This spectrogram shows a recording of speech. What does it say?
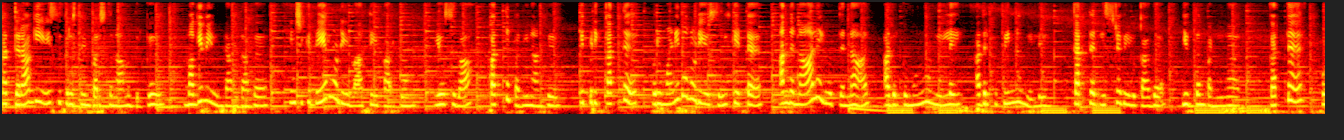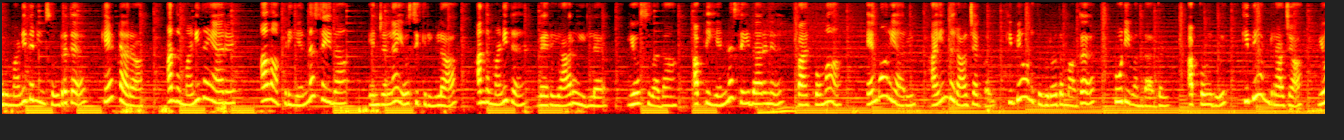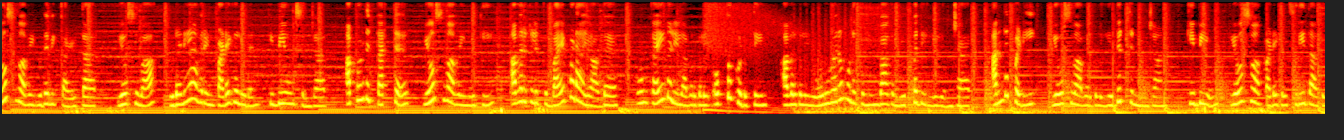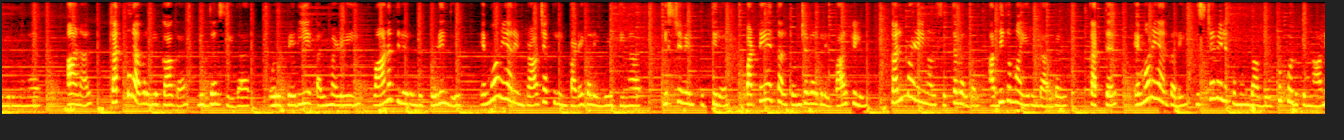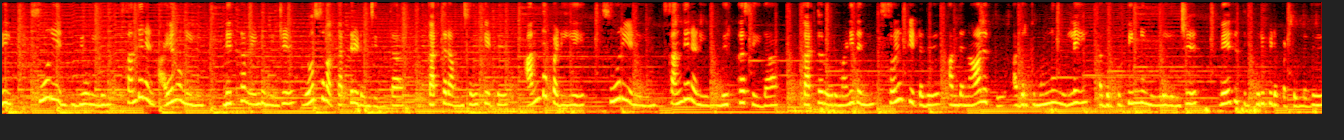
கர்த்தராகிய இயேசு கிறிஸ்துவின் பரிசு நாமத்திற்கு மகிமை உண்டாவதாக. இன்றைக்கு தேவனுடைய வார்த்தையை பார்ப்போம். யோசுவா பத்து பதினான்கு. இப்படி கத்து ஒரு மனிதனுடைய சொல் கேட்ட அந்த நாளை ஒத்த நாள் அதற்கு முன்னும் இல்லை அதற்கு பின்னும் இல்லை. கர்த்தர் இஸ்ரவேலுக்காக யுத்தம் பண்ணினார். கர்த்தர் ஒரு மனிதனின் சொல்றத கேட்டாரா? அந்த மனிதன் யாரு? அவன் அப்படி என்ன செய்தான்? என்றெல்லாம் யோசிக்கிறீங்களா? அந்த மனிதன் வேற யாரும் இல்லை. யோசுவா தான். அப்படி என்ன செய்தாருன்னு பார்ப்போமா? எமோரியாரின் ஐந்து ராஜாக்கள் கிபியோனுக்கு விரோதமாக கூடி வந்தார்கள். அப்பொழுது கிபியோன் ராஜா யோசுவாவை உதவிக்கு அழைத்தார். யோசுவா உடனே அவரின் படைகளுடன் கிபியோன் சென்றார். அப்பொழுது கர்த்தர் யோசுவாவை நோக்கி அவர்களுக்கு பயப்படாயாக உன் கைகளில் அவர்களை ஒப்புக் கொடுத்தேன். அவர்களில் ஒருவரும் உனக்கு முன்பாக நிற்பதில்லை என்றார். அந்தபடி யோசுவா அவர்களை எதிர்த்து நின்றான். கிபியும் யோசுவா படைகள் சிறிதாக இருந்தனர் ஆனால் கர்த்தர் அவர்களுக்காக யுத்தம் செய்தார். ஒரு பெரிய கல்மழையை வானத்திலிருந்து பொழிந்து எமோரியாரின் ராஜாக்களின் படைகளை வீழ்த்தினார். இஸ்ரவேல் புத்திரர் பட்டயத்தால் கொன்றவர்களை பார்க்கிலும் கல்மழையினால் செத்தவர்கள் அதிகமாயிருந்தார்கள். கர்த்தர் எமோரியார்களை இஸ்ரவேலுக்கு முன்பாக ஒப்புக் கொடுக்கும் நாளில் சூரியன் கிபியோனிலும் சந்திரன் அயனோனிலும் நிற்க வேண்டும் என்று யோசுவா கர்த்தரிடம் ஜெபித்தார். கர்த்தர் அவன் சொல் கேட்டு அந்தபடியே சூரியனையும் சந்திரனையும் நிற்க செய்தார். கர்த்தர் ஒரு மனிதனின் சொல் கேட்டது அந்த நாளுக்கு அதற்கு முன்னும் இல்லை அதற்கு பின்னும் இல்லை என்று வேதத்தில் குறிப்பிடப்பட்டுள்ளது.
